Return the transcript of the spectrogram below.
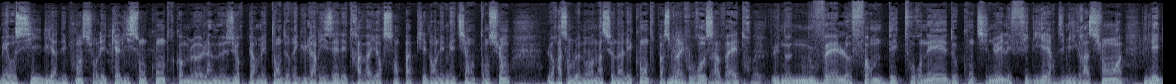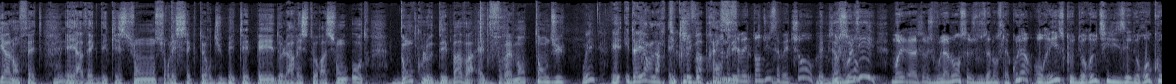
mais aussi il y a des points sur lesquels ils sont contre, comme la mesure permettant de régulariser les travailleurs sans papier dans les métiers en tension. Le Rassemblement national est contre, parce que pour eux, ça va être une nouvelle forme détournée de continuer les filières d'immigration illégale, en fait, et avec des questions sur les secteurs du BTP, de la restauration autre. Donc le débat va être vraiment tendu. Oui, et, d'ailleurs l'article de presse... mais ça va être tendu, ça va être chaud. Mais bien je sûr. vous le dis, moi je vous l'annonce, je vous annonce la couleur, au risque de réutiliser, de recourir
